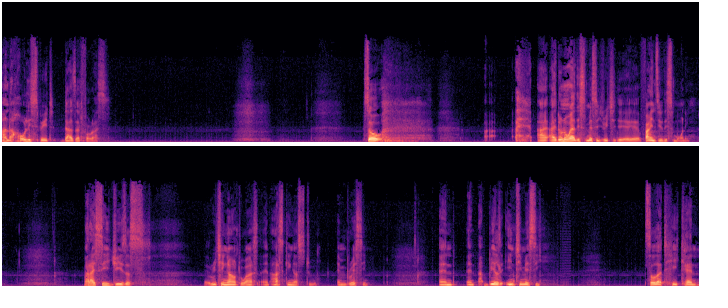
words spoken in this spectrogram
And the Holy Spirit does that for us. So, I, I don't know where this message reach, uh, finds you this morning, but I see Jesus reaching out to us and asking us to embrace Him and and build intimacy so that He can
